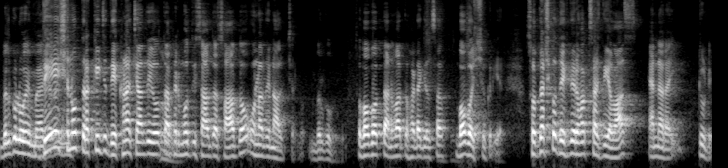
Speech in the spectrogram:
ਬਿਲਕੁਲ ਉਹੀ ਮੈਂ ਦੇਸ਼ ਨੂੰ ਤਰੱਕੀ 'ਚ ਦੇਖਣਾ ਚਾਹੁੰਦੇ ਹੋ ਤਾਂ ਫਿਰ ਮੋਦੀ ਸਾਹਿਬ ਦਾ ਸਾਥ ਦਿਓ ਉਹਨਾਂ ਦੇ ਨਾਲ ਚੱਲੋ। ਬਿਲਕੁਲ। ਸੋ ਬਹੁਤ ਬਹੁਤ ਧੰਨਵਾਦ ਤੁਹਾਡਾ ਗਿਲ ਸਾਹਿਬ ਬਹੁਤ ਬਹੁਤ ਸ਼ੁਕਰੀਆ। ਸੋ ਦਰਸ਼ਕੋ ਦੇਖਦੇ ਰਹੋ ਅਕਸਰ ਦੀ ਆਵਾਜ਼ ਐਨ ਆਰ ਆਈ ਟੂਡੇ।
